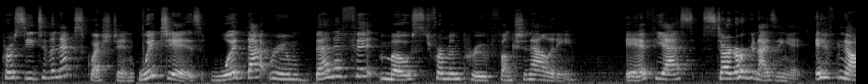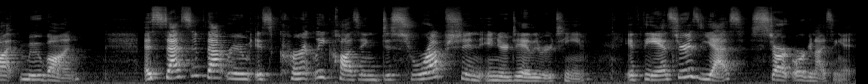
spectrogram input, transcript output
proceed to the next question, which is Would that room benefit most from improved functionality? If yes, start organizing it. If not, move on. Assess if that room is currently causing disruption in your daily routine. If the answer is yes, start organizing it.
